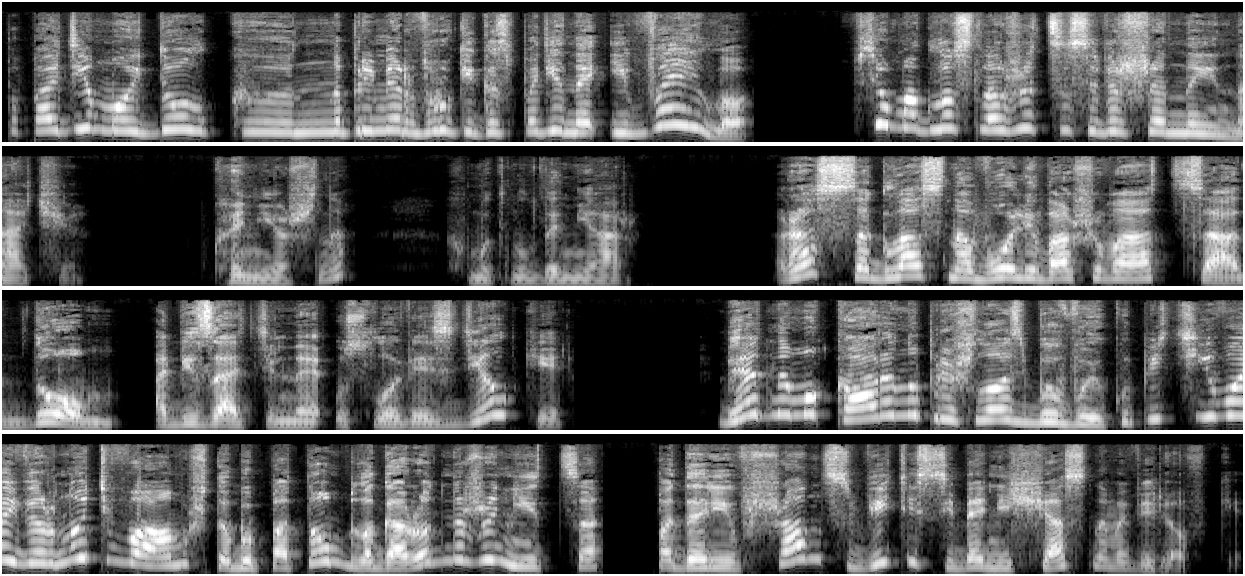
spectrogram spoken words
Попади мой долг, э, например, в руки господина Ивейло, все могло сложиться совершенно иначе. — Конечно, — хмыкнул Даниар. — Раз согласно воле вашего отца дом — обязательное условие сделки, бедному Карену пришлось бы выкупить его и вернуть вам, чтобы потом благородно жениться подарив шанс бить из себя несчастного веревки.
